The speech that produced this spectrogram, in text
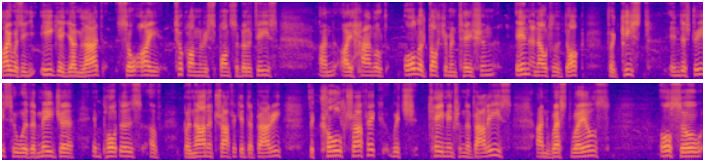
I was an eager young lad, so I took on the responsibilities and I handled all the documentation in and out of the dock for Geest Industries, who were the major importers of banana traffic into Barry, the coal traffic, which came in from the valleys and West Wales. Also,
